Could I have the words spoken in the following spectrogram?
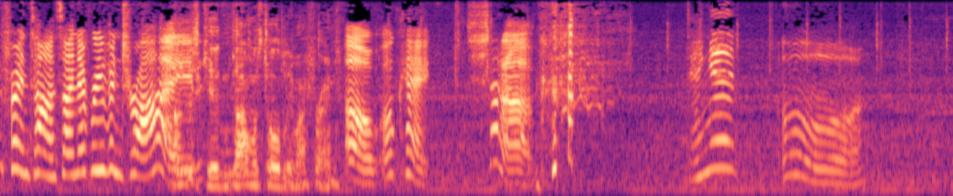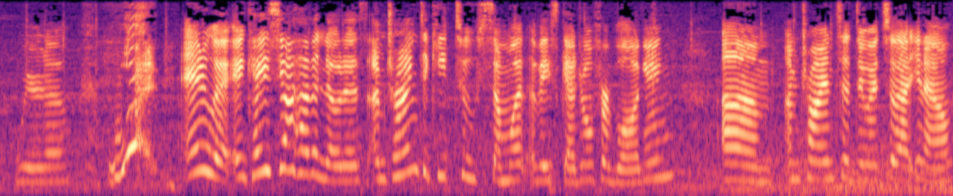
unfriend Tom, so I never even tried. I'm just kidding. Tom was totally my friend. Oh, okay. Shut up. Dang it. Oh. Weirdo. What? Anyway, in case y'all haven't noticed, I'm trying to keep to somewhat of a schedule for vlogging. Um, I'm trying to do it so that, you know,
